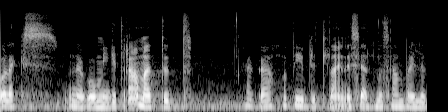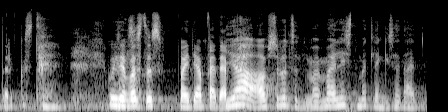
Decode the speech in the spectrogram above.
oleks nagu mingit raamatut, aga ma piiblit loen ja sealt ma saan palju tarkust kui see vastus, ma ei tea, pädeb. jaa, absoluutselt, ma, ma lihtsalt mõtlengi seda, et,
